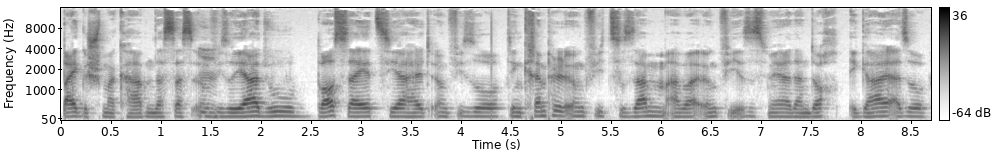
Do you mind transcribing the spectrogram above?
Beigeschmack haben, dass das irgendwie mhm. so, ja, du baust da jetzt hier halt irgendwie so den Krempel irgendwie zusammen, aber irgendwie ist es mir dann doch egal. Also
